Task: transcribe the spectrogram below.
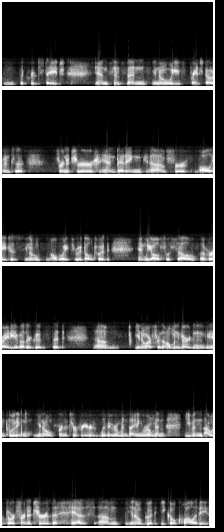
from the crib stage. And since then, you know, we've branched out into furniture and bedding uh, for all ages, you know, all the way through adulthood. And we also sell a variety of other goods that um, you know, are for the home and garden, including, you know, furniture for your living room and dining room and even outdoor furniture that has, um, you know, good eco qualities.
